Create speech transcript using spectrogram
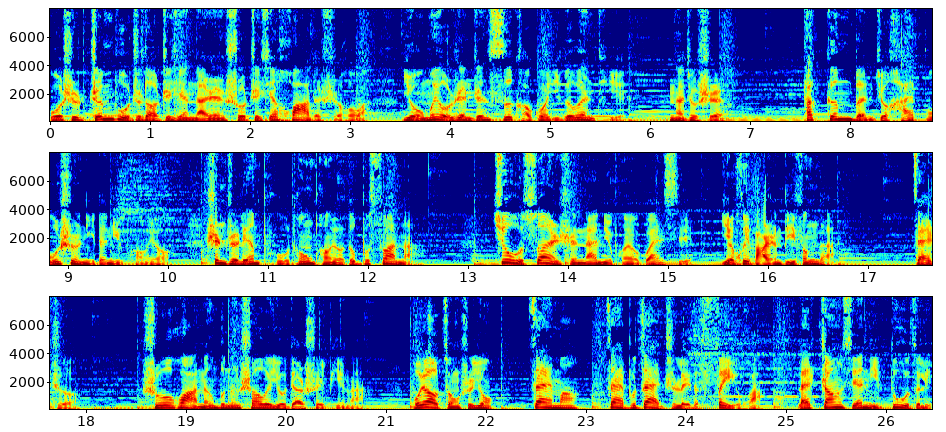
我是真不知道这些男人说这些话的时候啊，有没有认真思考过一个问题，那就是，他根本就还不是你的女朋友，甚至连普通朋友都不算呢。就算是男女朋友关系，也会把人逼疯的。再者，说话能不能稍微有点水平啊？不要总是用“在吗？在不在”之类的废话来彰显你肚子里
